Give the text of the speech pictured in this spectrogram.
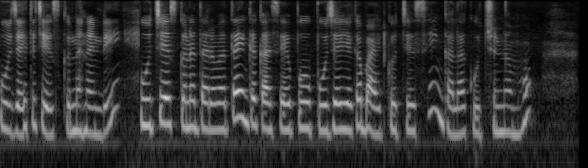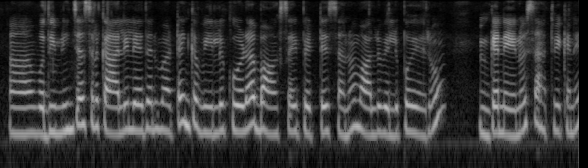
పూజ అయితే చేసుకున్నానండి. పూజ చేసుకున్న తర్వాత ఇంకా కాసేపు పూజ అయ్యాక బయటకు వచ్చేసి ఇంకా అలా కూర్చున్నాము. ఉదయం నుంచి అసలు ఖాళీ లేదనమాట. ఇంకా వీళ్ళు కూడా బాక్స్ అయి పెట్టేశాను. వాళ్ళు వెళ్ళిపోయారు. ఇంకా నేను సాత్వికని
